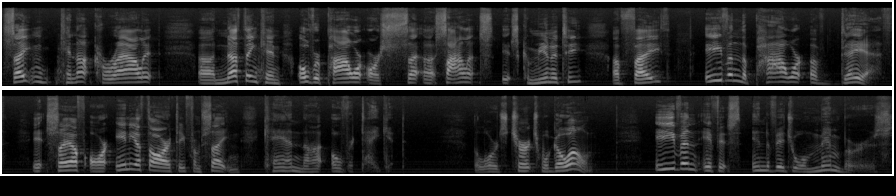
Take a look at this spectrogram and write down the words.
Satan cannot corral it. Uh, nothing can overpower or si- uh, silence its community of faith. Even the power of death itself or any authority from Satan cannot overtake it. The Lord's church will go on, even if its individual members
